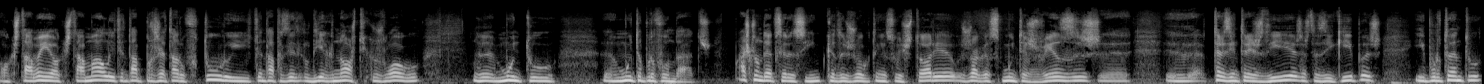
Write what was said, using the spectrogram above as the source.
ao que está bem, ao que está mal, e tentar projetar o futuro e tentar fazer diagnósticos logo eh, muito, eh, muito aprofundados. Acho que não deve ser assim, cada jogo tem a sua história, joga-se muitas vezes, eh, três em três dias, estas equipas, e portanto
